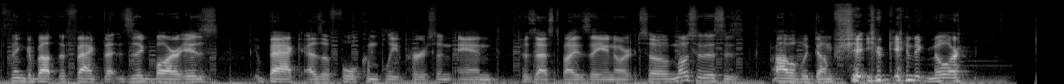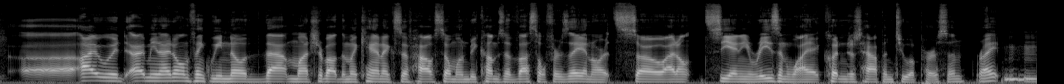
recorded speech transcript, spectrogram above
think about the fact that Xigbar is back as a full complete person and possessed by Xehanort. So most of this is probably dumb shit you can ignore. Uh, I would. I mean, I don't think we know that much about the mechanics of how someone becomes a vessel for Xehanort, so I don't see any reason why it couldn't just happen to a person, right? Mm-hmm.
